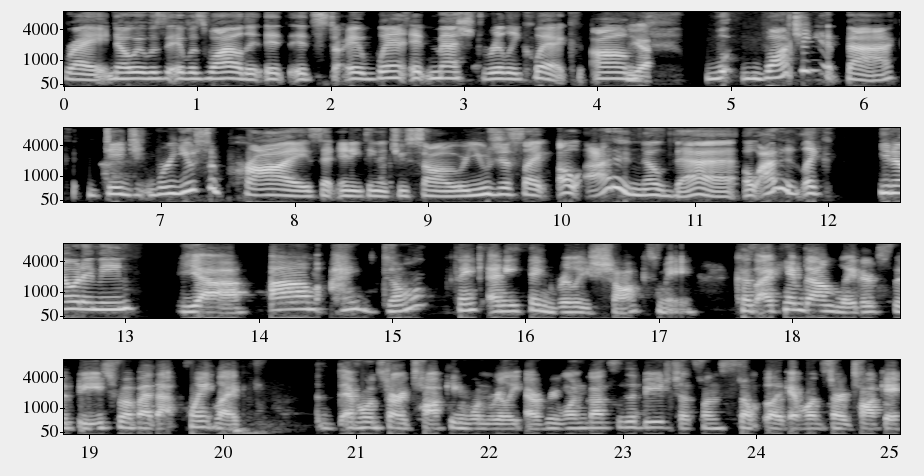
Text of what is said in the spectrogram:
right. No, it was it was wild. It it it, st- it went it meshed really quick. Um Yeah. W- watching it back, did you, were you surprised at anything that you saw? Were you just like, "Oh, I didn't know that." Oh, I didn't like, you know what I mean? Yeah. Um, I don't think anything really shocked me because I came down later to the beach, but by that point, like everyone started talking when really everyone got to the beach. That's when so, like everyone started talking.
